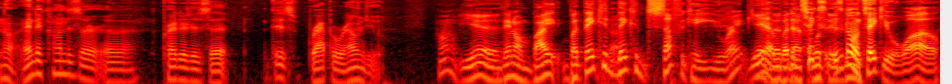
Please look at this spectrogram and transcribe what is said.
no anacondas are uh, predators that they just wrap around you. huh? Yeah, They don't bite, but they could they could suffocate you, right? Yeah, Yeah, that- but it takes it's gonna take you a while.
